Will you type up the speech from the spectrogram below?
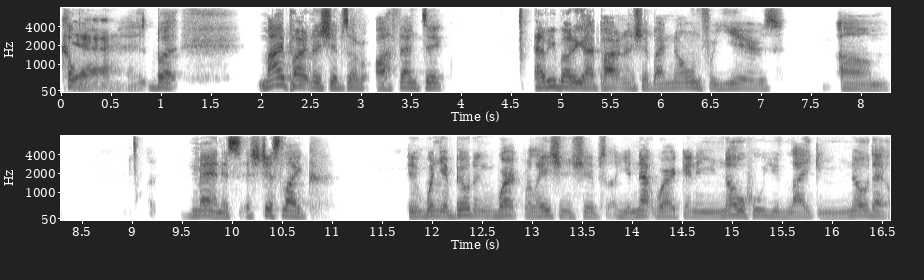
Come yeah. on, man. but my partnerships are authentic. Everybody I partnership I known for years. Um, man, it's it's just like when you're building work relationships, you're networking, and you know who you like, and you know that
